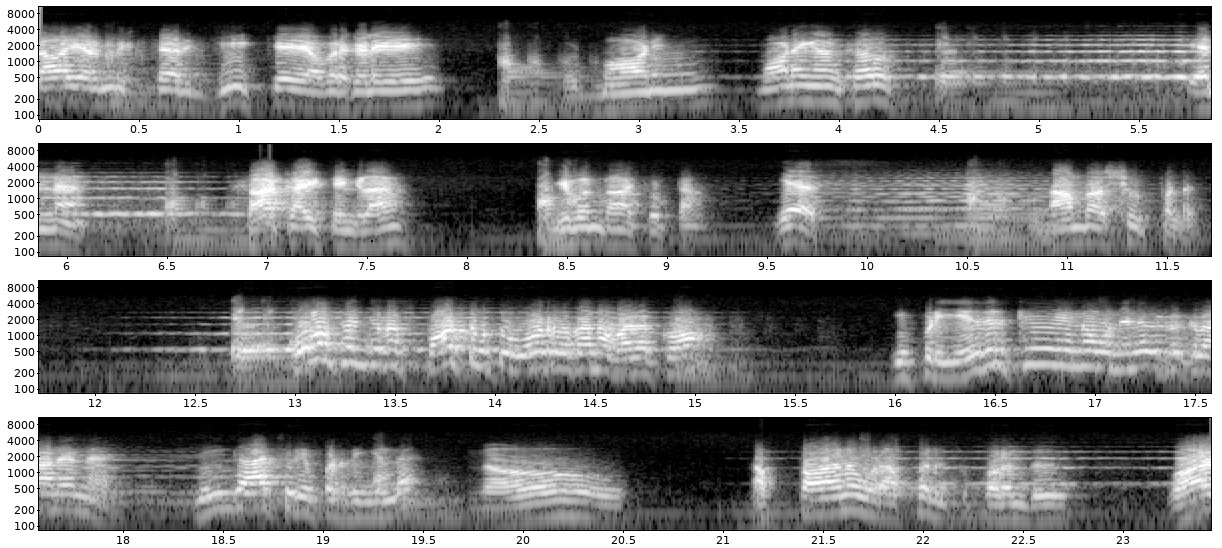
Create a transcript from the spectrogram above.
லாயர் மிஸ்டர் ஜி கே அவர்களே குட் மார்னிங் மார்னிங் அங்கிள் என்ன ஷாக் ஆயிட்டீங்களா? இவன் தான் சுட்டான். எஸ் நான் தான் ஷூட் பண்ணது. கொலை செஞ்சவன் ஸ்பாட் விட்டு ஓடுறதான வழக்கம்? இப்படி எதற்கு இன்னும் நினைவு இருக்கலான்னு நீங்க ஆச்சரியப்படுறீங்கல்ல? தப்பான ஒரு அப்பனுக்கு பிறந்து வாழ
